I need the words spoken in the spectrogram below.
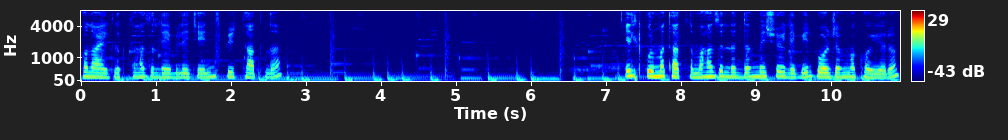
kolaylıkla hazırlayabileceğiniz bir tatlı. İlk burma tatlımı hazırladım ve şöyle bir borcamıma koyuyorum.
